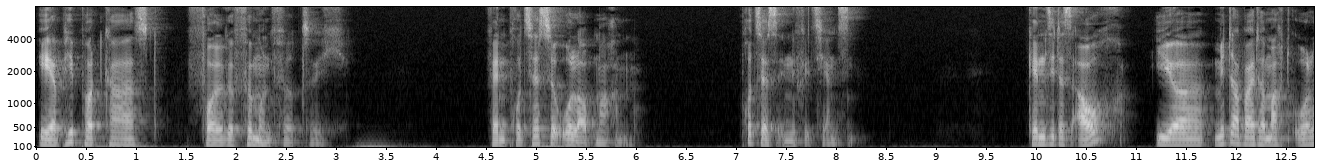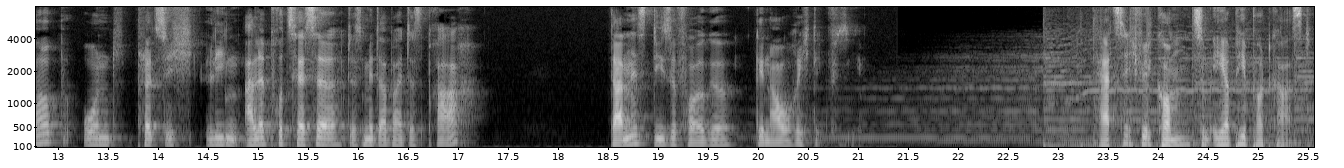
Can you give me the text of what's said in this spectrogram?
ERP Podcast Folge 45. Wenn Prozesse Urlaub machen. Prozessineffizienzen. Kennen Sie das auch? Ihr Mitarbeiter macht Urlaub und plötzlich liegen alle Prozesse des Mitarbeiters brach? Dann ist diese Folge genau richtig für Sie. Herzlich willkommen zum ERP Podcast,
